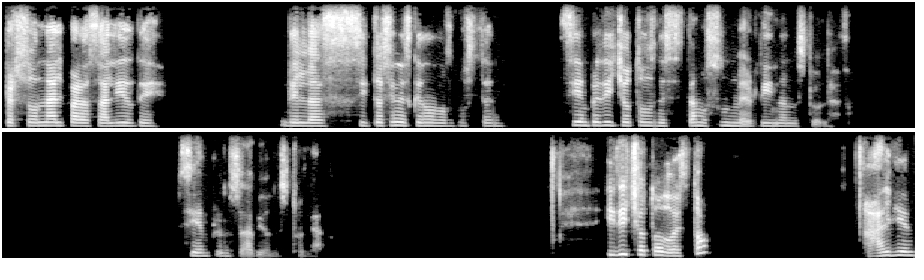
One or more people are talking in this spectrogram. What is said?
personal para salir de, de las situaciones que no nos gustan. Siempre he dicho, todos necesitamos un Merlín a nuestro lado. Siempre un sabio a nuestro lado. Y dicho todo esto, ¿alguien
